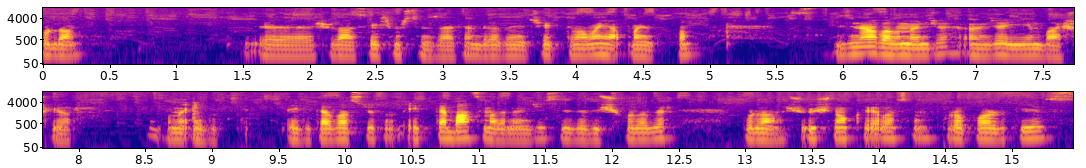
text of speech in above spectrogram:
buradan ee, şuradan seçmiştim zaten. Biraz önce çektim ama yapmayı unuttum. Biz ne yapalım önce? Önce yayın başlıyor. Bunu edit edit'e basıyorsunuz. Edit'e basmadan önce sizde düşük olabilir. Buradan şu 3 noktaya basın. Properties.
